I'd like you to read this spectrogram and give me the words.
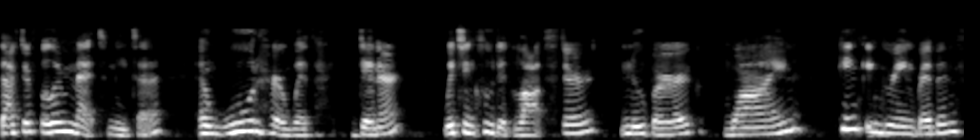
Dr. Fuller met Meta and wooed her with dinner, which included lobster, Newburg, wine, pink and green ribbons,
